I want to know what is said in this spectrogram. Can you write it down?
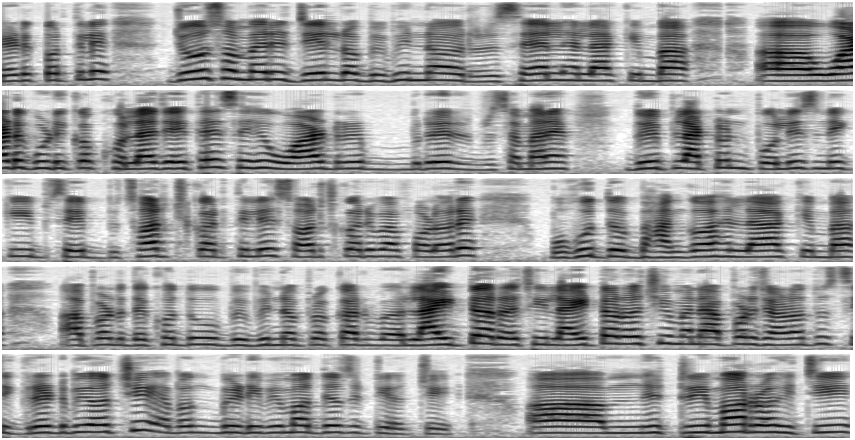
রেড করলে যে সময় জেলর বিভিন্ন সেল হল কিংবা ওয়ার্ড গুড়ি गुड़िक खोल जाए से ही वार्ड से दुई प्लाटून पुलिस ने कि सर्च करते सर्च करने फल बहुत भांग है कि देखूँ विभिन्न प्रकार लाइटर अच्छी लाइटर अच्छी मैंने आप जानतु सिगरेट भी अच्छी बीड भी अच्छी ट्रिमर रही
